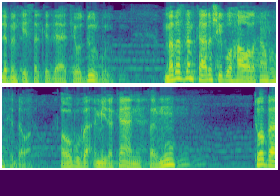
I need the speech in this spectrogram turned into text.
لە بنکەی سەرکردایەتیەوە دوور بوون مەبەست لەم کارەشی بۆ هاوڵەکان ڕوون کردەوە ئەوە بوو بە ئەمیرەکانی فەرموو تۆ بە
